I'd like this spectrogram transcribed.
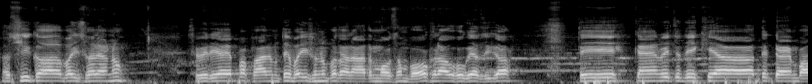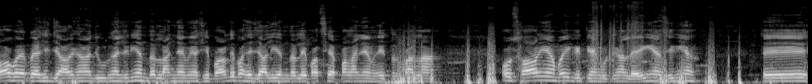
ਸਤਿ ਸ਼੍ਰੀ ਅਕਾਲ ਬਾਈ ਸਾਰਿਆਂ ਨੂੰ। ਸਵੇਰੇ ਆਏ ਆਪਾਂ ਫਾਰਮ ਤੇ ਬਾਈ, ਤੁਹਾਨੂੰ ਪਤਾ ਰਾਤ ਮੌਸਮ ਬਹੁਤ ਖਰਾਬ ਹੋ ਗਿਆ ਸੀਗਾ। ਤੇ ਕੈਨ ਵਿੱਚ ਦੇਖਿਆ ਤੇ ਟਾਈਮ ਬਾਹਲਾ ਹੋਇਆ ਪਿਆ ਸੀ, ਜਾਲੀਆਂ ਜੂੜੀਆਂ ਜਿਹੜੀਆਂ ਅੰਦਰ ਲਾਈਆਂ ਵੀ ਅਸੀਂ ਬਾਹਰਲੇ ਪਾਸੇ ਜਾਲੀ ਅੰਦਰਲੇ ਪਾਸੇ ਆਪਾਂ ਲਾਈਆਂ ਹੋਈਆਂ ਤਰਪਾਲਾਂ। ਉਹ ਸਾਰੀਆਂ ਬਾਈ ਗਿੱਟੀਆਂ ਗੁੱਟੀਆਂ ਲੈ ਗਈਆਂ ਸੀਗੀਆਂ। ਤੇ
